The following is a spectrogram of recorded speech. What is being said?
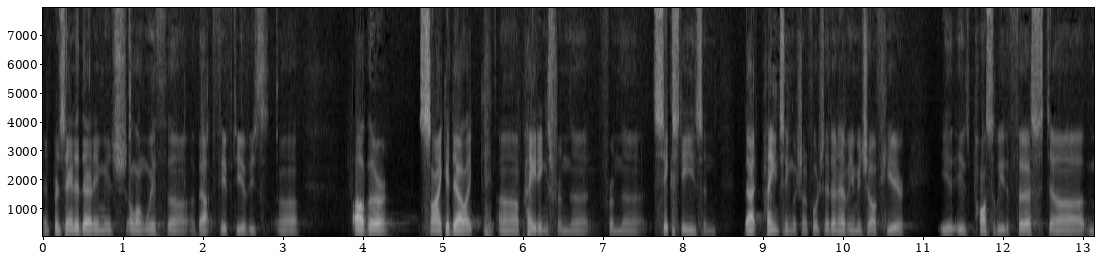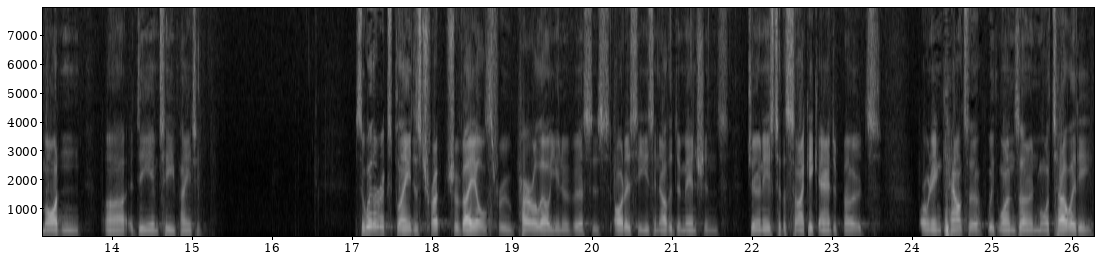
and presented that image along with uh, about 50 of his uh, other psychedelic uh, paintings from the, from the 60s. And that painting, which unfortunately I don't have an image of here, is possibly the first modern DMT painting. So, whether explained as tra- travails through parallel universes, odysseys in other dimensions, journeys to the psychic antipodes, or an encounter with one's own mortality,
